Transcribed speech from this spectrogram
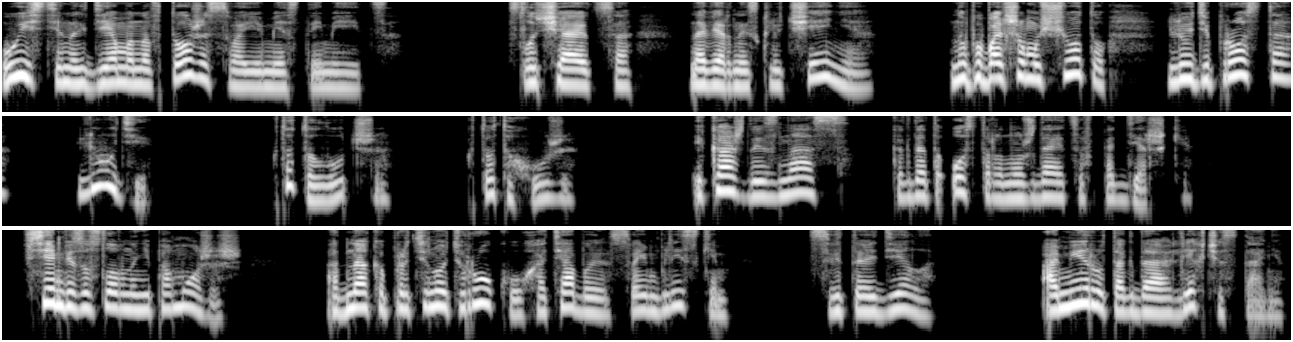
у истинных демонов тоже свое место имеется. Случаются, наверное, исключения, но по большому счету люди просто люди. Кто-то лучше, кто-то хуже. И каждый из нас когда-то остро нуждается в поддержке. Всем, безусловно, не поможешь. Однако протянуть руку хотя бы своим близким — святое дело. А миру тогда легче станет.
